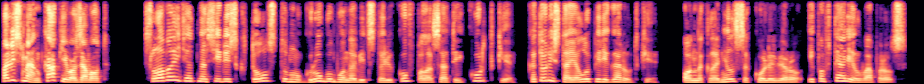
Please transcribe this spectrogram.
«Полисмен, как его зовут?» Слова эти относились к толстому, грубому на вид старику в полосатой куртке, который стоял у перегородки. Он наклонился к Оливеру и повторил вопрос.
